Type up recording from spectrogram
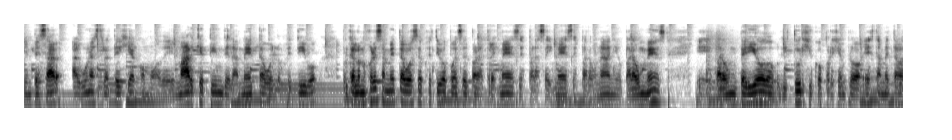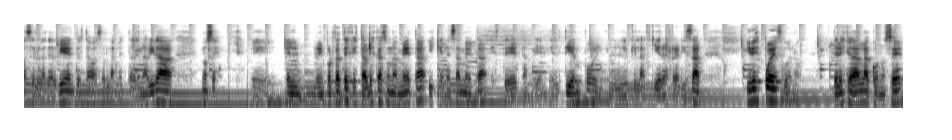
empezar alguna estrategia como de marketing de la meta o el objetivo, porque a lo mejor esa meta o ese objetivo puede ser para tres meses, para seis meses, para un año, para un mes, eh, para un periodo litúrgico, por ejemplo, esta meta va a ser la de Adviento, esta va a ser la meta de Navidad, no sé. Eh, lo importante es que establezcas una meta y que en esa meta esté también el tiempo en, en el que la quieres realizar. Y después, bueno, tenés que darla a conocer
